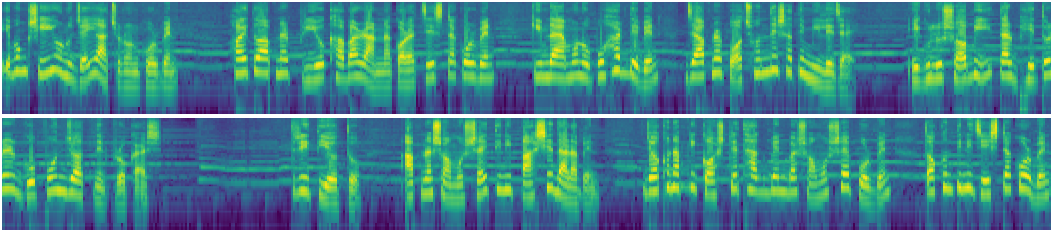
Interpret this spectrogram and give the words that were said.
এবং সেই অনুযায়ী আচরণ করবেন। হয়তো আপনার প্রিয় খাবার রান্না করার চেষ্টা করবেন কিংবা এমন উপহার দেবেন যা আপনার পছন্দের সাথে মিলে যায়। এগুলো সবই তার ভেতরের গোপন যত্নের প্রকাশ। তৃতীয়ত, আপনার সমস্যায় তিনি পাশে দাঁড়াবেন। যখন আপনি কষ্টে থাকবেন বা সমস্যায় পড়বেন, তখন তিনি চেষ্টা করবেন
